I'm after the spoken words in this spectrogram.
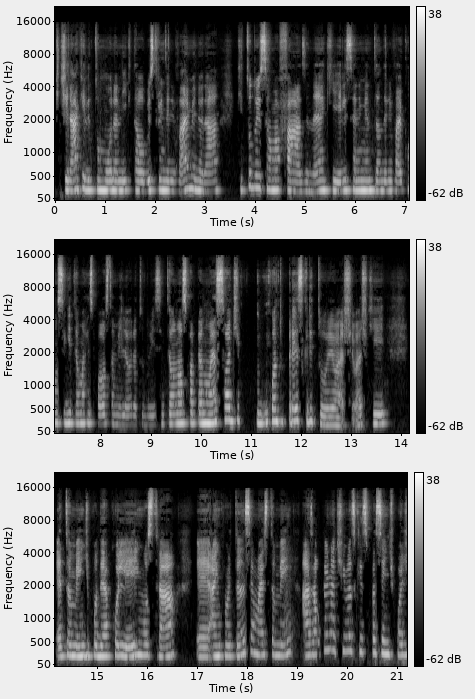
que tirar aquele tumor ali que está obstruindo, ele vai melhorar, que tudo isso é uma fase, né? Que ele se alimentando, ele vai conseguir ter uma resposta melhor a tudo isso. Então, nosso papel não é só de enquanto prescritor, eu acho. Eu acho que é também de poder acolher e mostrar é, a importância, mas também as alternativas que esse paciente pode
